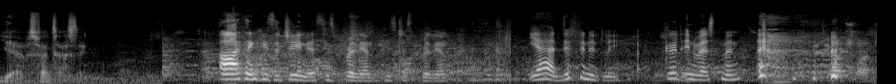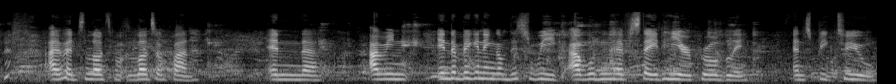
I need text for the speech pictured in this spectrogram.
Yeah, it was fantastic. I think he's a genius. He's brilliant. He's just brilliant. Yeah, definitely. Good investment. I've had lots, lots of fun. And uh, I mean, in the beginning of this week, I wouldn't have stayed here probably and speak to you.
